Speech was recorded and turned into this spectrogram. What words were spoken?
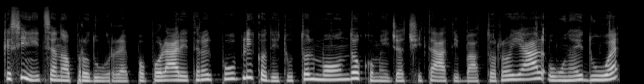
che si iniziano a produrre, popolari tra il pubblico di tutto il mondo, come i già citati Battle Royale 1 e 2,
